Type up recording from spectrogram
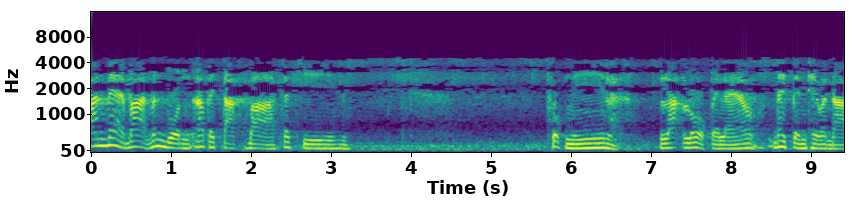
าญแม่บ้านมันบน่นเอาไปตักบาตรสักที พวกนี้แหละละโลกไปแล้ว ได้เป็นเทวดา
